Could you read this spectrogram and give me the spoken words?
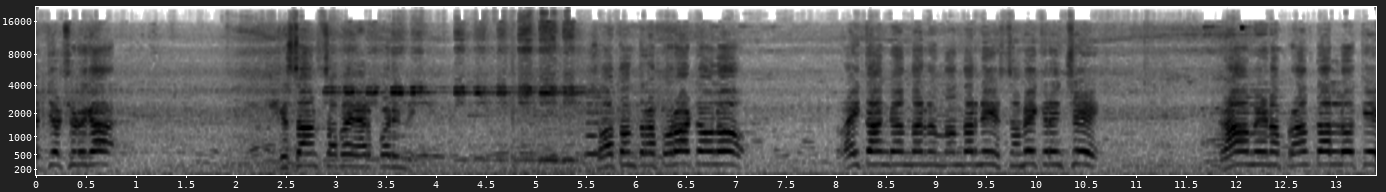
అధ్యక్షుడిగా కిసాన్ సభ ఏర్పడింది. స్వాతంత్ర పోరాటంలో రైతాంగాందరిని అందరినీ సమీకరించి గ్రామీణ ప్రాంతాల్లోకి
